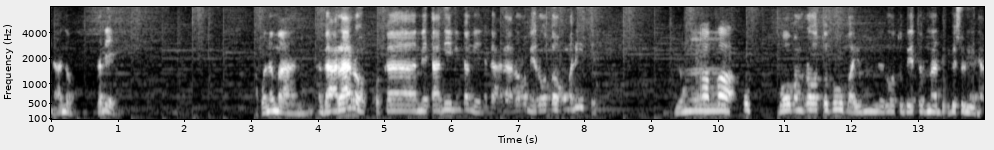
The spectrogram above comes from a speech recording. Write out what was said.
na ano, tanim. Ako naman, nag-aararo. Pagka may tanimin kami, nag-aararo kami. Roto ako maliit eh. Yung Opo. bawang roto po ba, yung roto better na de gasolina.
